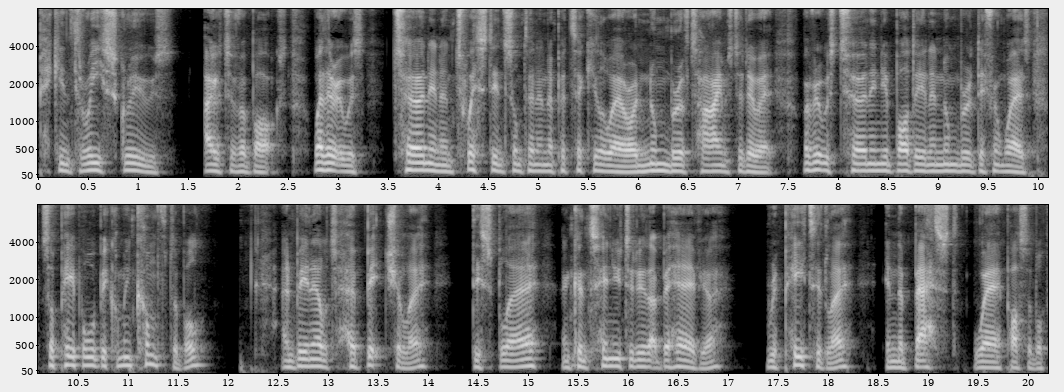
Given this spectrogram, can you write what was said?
picking three screws out of a box, whether it was turning and twisting something in a particular way or a number of times to do it, whether it was turning your body in a number of different ways. So people were becoming comfortable and being able to habitually display and continue to do that behavior repeatedly in the best way possible.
